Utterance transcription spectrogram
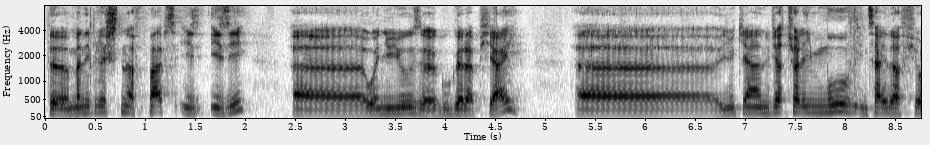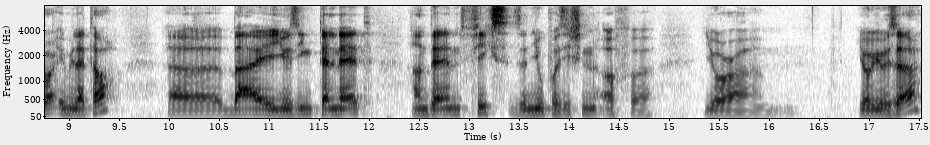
the manipulation of maps is easy uh, when you use a Google API. Uh, you can virtually move inside of your emulator uh, by using telnet and then fix the new position of uh, your, um, your user.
